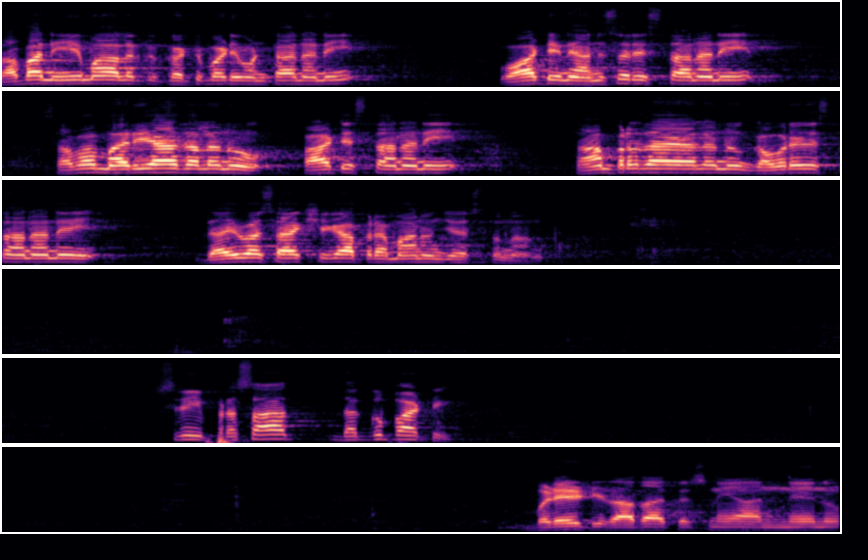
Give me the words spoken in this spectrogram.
సభ నియమాలకు కట్టుబడి ఉంటానని వాటిని అనుసరిస్తానని సభ మర్యాదలను పాటిస్తానని సాంప్రదాయాలను గౌరవిస్తానని దైవసాక్షిగా ప్రమాణం చేస్తున్నాను. శ్రీ ప్రసాద్ దగ్గుపాటి. బడేటి రాధాకృష్ణయ్య అని నేను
